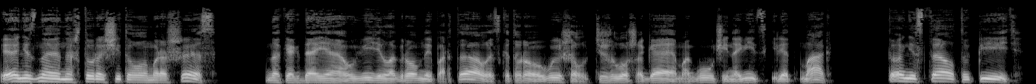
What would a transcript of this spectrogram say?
Я не знаю, на что рассчитывал Марашес, но когда я увидел огромный портал, из которого вышел, тяжело шагая, могучий на вид скелет маг, то не стал тупить,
